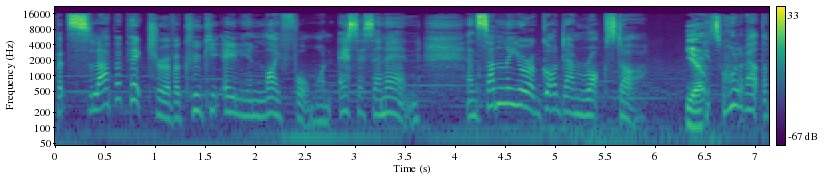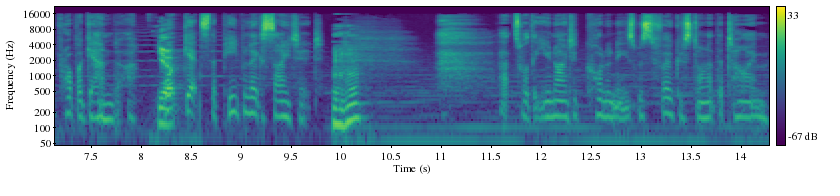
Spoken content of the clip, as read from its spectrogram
But slap a picture of a kooky alien life form on SSNN, and suddenly you're a goddamn rock star. Yep. It's all about the propaganda. Yep. What gets the people excited. Mm-hmm. That's what the United Colonies was focused on at the time.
